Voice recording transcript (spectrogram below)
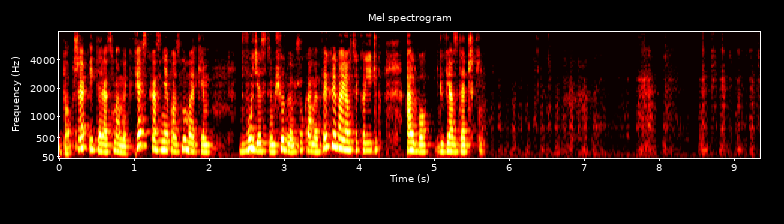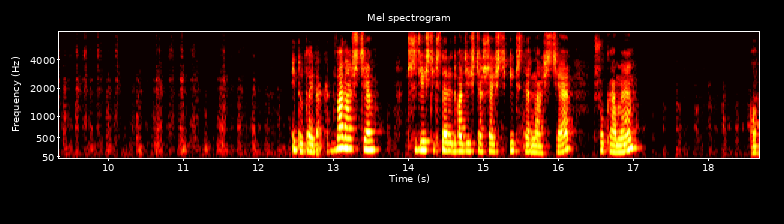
Dobrze, i teraz mamy gwiazdka z nieba z numerkiem 27. Szukamy wygrywających liczb albo gwiazdeczki. I tutaj tak, 12, 34, 26 i 14. Szukamy. O,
